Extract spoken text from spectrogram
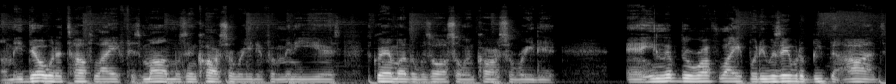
Um, he dealt with a tough life. His mom was incarcerated for many years. His grandmother was also incarcerated and he lived a rough life, but he was able to beat the odds.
